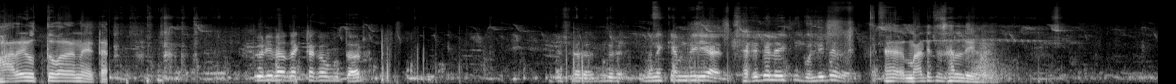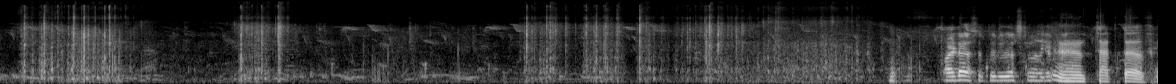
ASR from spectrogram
ভারে উঠতে পারে না এটা? তুরিবাজ একটা কবুতর। মানে কেমনি ছেড়ে দিলে কি গলি দেবে? হ্যাঁ মাটিতে ছাড়লেই হয় কয়টা আছে? তুরিবাজ তোমার কাছে? হ্যাঁ, চারটা আছে।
